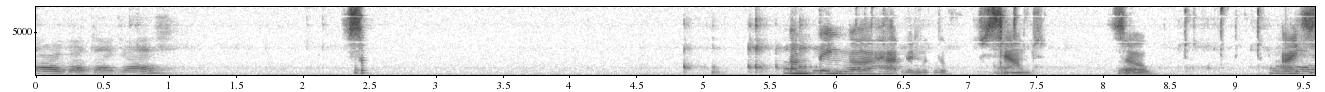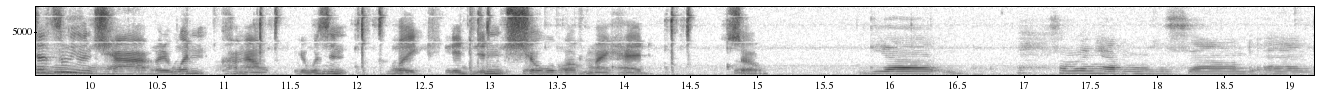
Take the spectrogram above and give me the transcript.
Sorry about that, guys. Something uh, happened with the sound. So I said something in the chat, but it wouldn't come out. It wasn't like it didn't show above my head. So Yeah, something happened with the sound, and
